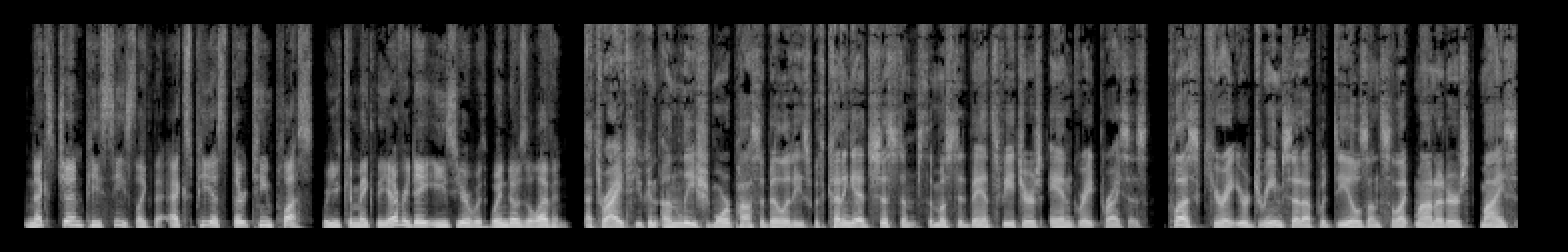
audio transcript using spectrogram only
next gen PCs like the XPS 13 Plus, where you can make the everyday easier with Windows 11. That's right. You can unleash more possibilities with cutting edge systems, the most advanced features, and great prices. Plus, curate your dream setup with deals on select monitors, mice,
